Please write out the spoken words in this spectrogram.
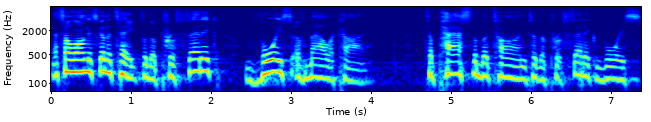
That's how long it's going to take for the prophetic voice of Malachi to pass the baton to the prophetic voice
